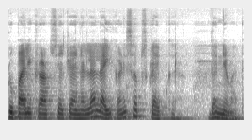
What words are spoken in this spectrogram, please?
रुपाली क्राफ्ट्स या चॅनलला लाईक आणि सबस्क्राईब करा. धन्यवाद.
